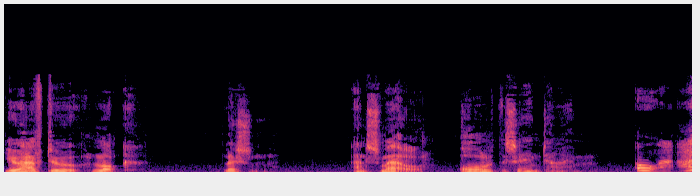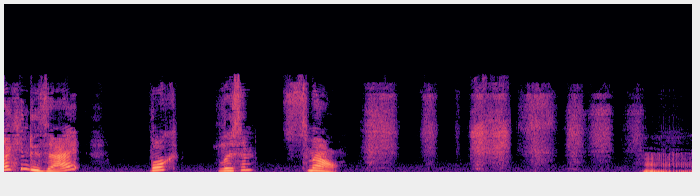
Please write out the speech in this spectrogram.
You have to look, listen, and smell all at the same time. Can do that. Look, listen, smell. Hmm.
